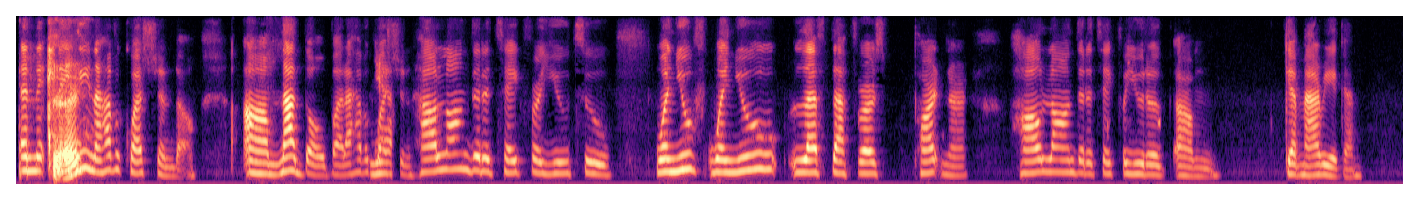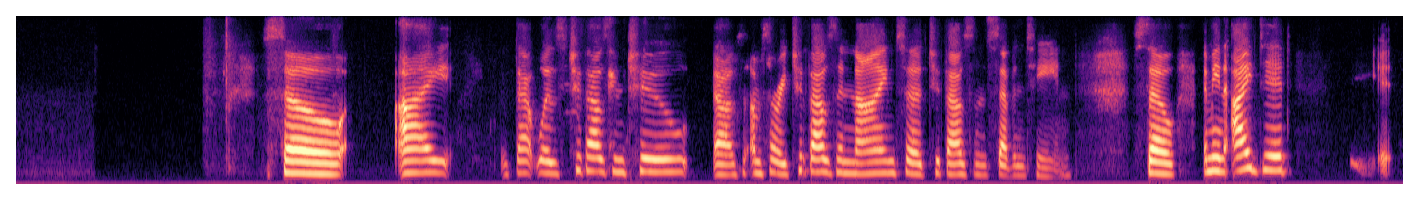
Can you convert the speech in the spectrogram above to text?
And okay. Nadine, I have a question though um not though but i have a question yeah. how long did it take for you to when you when you left that first partner how long did it take for you to um get married again? So i that was 2002 uh, i'm sorry 2009 to 2017 so i mean i did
